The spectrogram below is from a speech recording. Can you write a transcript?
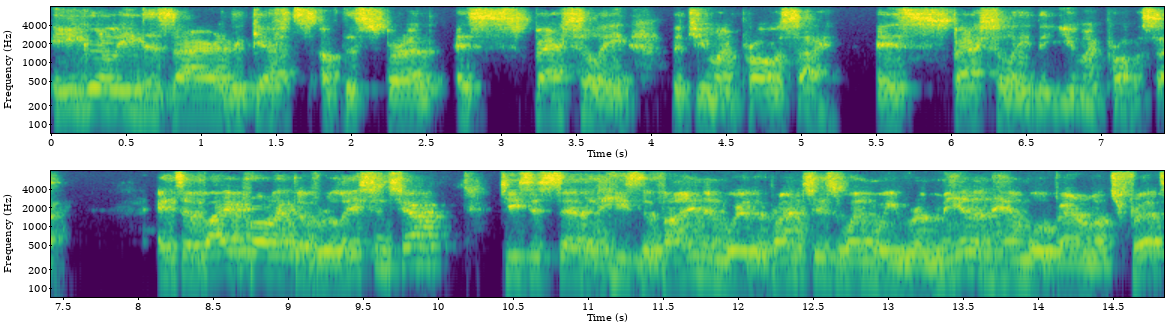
eagerly desire the gifts of the Spirit, especially that you might prophesy. Especially that you might prophesy. It's a byproduct of relationship. Jesus said that He's the vine and we're the branches. When we remain in Him, we'll bear much fruit.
